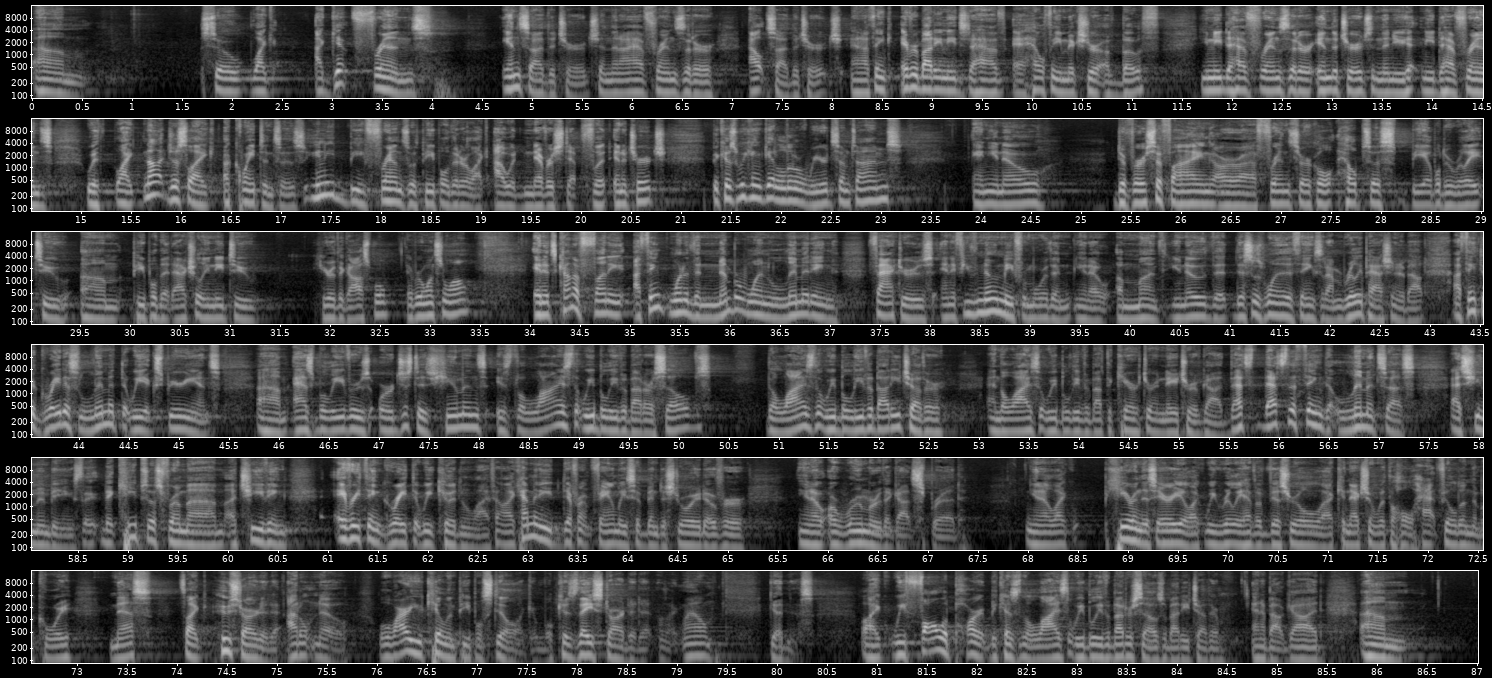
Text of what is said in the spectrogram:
Um, so, like, I get friends inside the church, and then I have friends that are outside the church. And I think everybody needs to have a healthy mixture of both. You need to have friends that are in the church, and then you need to have friends with, like, not just like acquaintances. You need to be friends with people that are like, I would never step foot in a church because we can get a little weird sometimes. And, you know, diversifying our uh, friend circle helps us be able to relate to um, people that actually need to hear the gospel every once in a while. And it's kind of funny. I think one of the number one limiting factors, and if you've known me for more than you know a month, you know that this is one of the things that I'm really passionate about. I think the greatest limit that we experience um, as believers or just as humans is the lies that we believe about ourselves, the lies that we believe about each other, and the lies that we believe about the character and nature of God. That's, that's the thing that limits us as human beings, that, that keeps us from um, achieving everything great that we could in life. And like, how many different families have been destroyed over, you know, a rumor that got spread? You know, like here in this area, like we really have a visceral uh, connection with the whole Hatfield and the McCoy mess. It's like, who started it? I don't know. Well, why are you killing people still? Like, well, because they started it. I was like, well, goodness. Like, we fall apart because of the lies that we believe about ourselves, about each other, and about God. Um,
